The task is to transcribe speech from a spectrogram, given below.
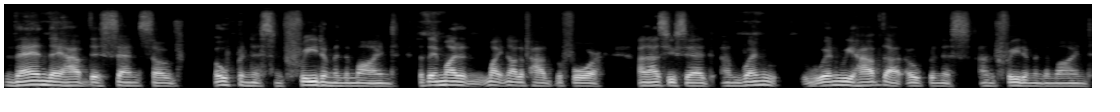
then they have this sense of openness and freedom in the mind that they might might not have had before. And as you said, and when when we have that openness and freedom in the mind,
